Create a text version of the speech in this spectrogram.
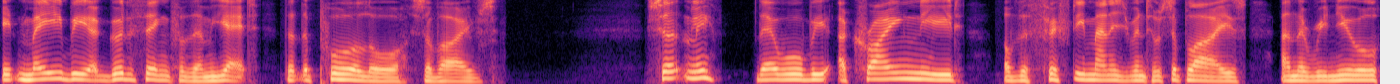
it may be a good thing for them yet that the poor law survives. Certainly, there will be a crying need of the thrifty management of supplies and the renewal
